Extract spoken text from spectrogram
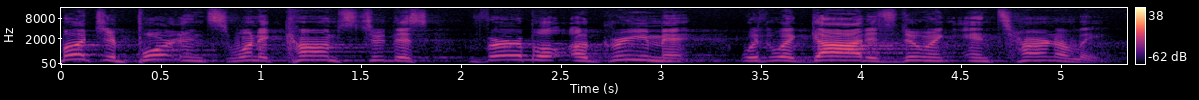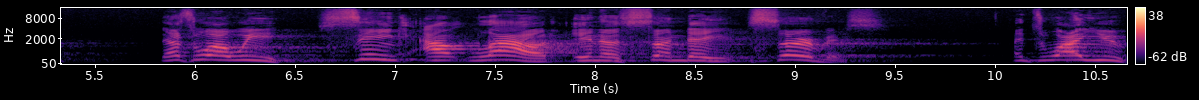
much importance when it comes to this verbal agreement with what God is doing internally. That's why we sing out loud in a Sunday service. It's why you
